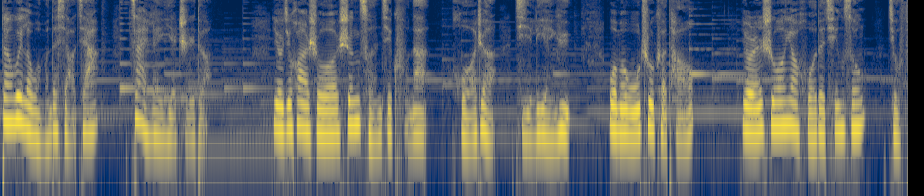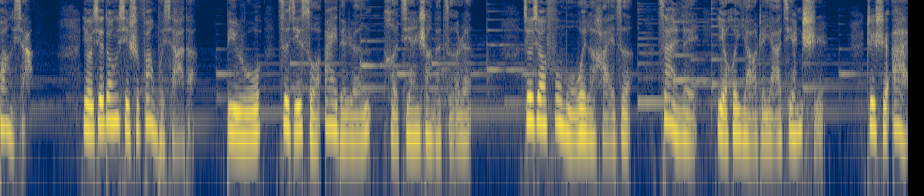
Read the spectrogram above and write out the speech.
但为了我们的小家，再累也值得。有句话说：“生存即苦难，活着即炼狱。”我们无处可逃。有人说要活得轻松，就放下。有些东西是放不下的，比如自己所爱的人和肩上的责任。就像父母为了孩子，再累也会咬着牙坚持，这是爱，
